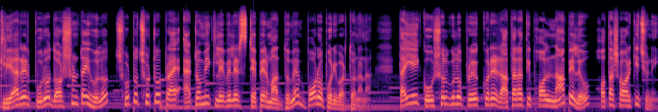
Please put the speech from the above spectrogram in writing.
ক্লিয়ারের পুরো দর্শনটাই হলো ছোট ছোট প্রায় অ্যাটমিক লেভেলের স্টেপের মাধ্যমে বড় পরিবর্তন আনা। তাই এই কৌশলগুলো প্রয়োগ করে রাতারাতি ফল না পেলেও হতাশ হওয়ার কিছু নেই।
